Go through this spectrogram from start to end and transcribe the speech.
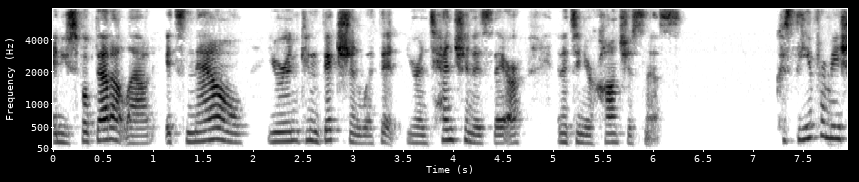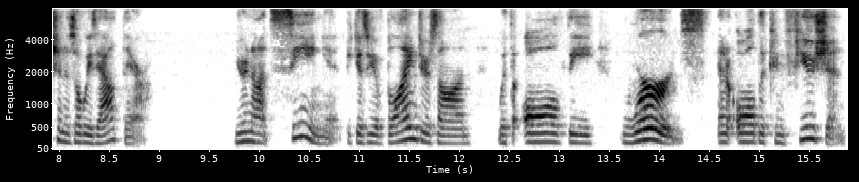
and you spoke that out loud. It's now you're in conviction with it, your intention is there, and it's in your consciousness. Because the information is always out there. You're not seeing it because you have blinders on with all the words and all the confusion.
